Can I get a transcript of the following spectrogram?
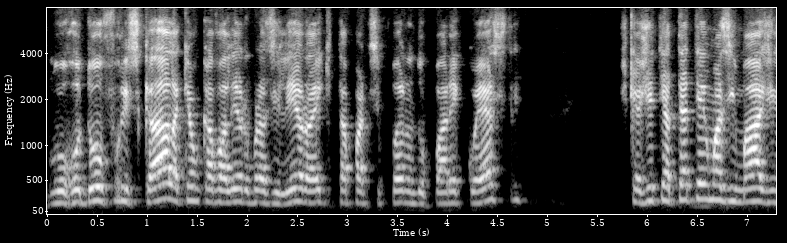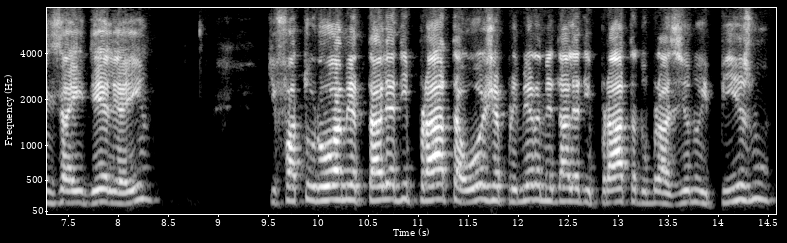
o Rodolfo Riscala, que é um cavaleiro brasileiro aí que está participando do Par Equestre. Acho que a gente até tem umas imagens aí dele aí, que faturou a medalha de prata hoje, a primeira medalha de prata do Brasil no hipismo.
